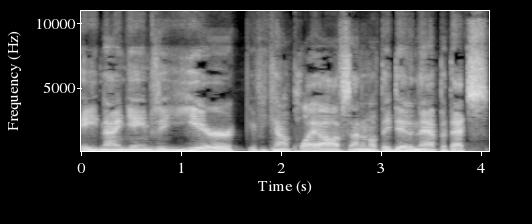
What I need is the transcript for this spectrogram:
eight, nine games a year, if you count playoffs, I don't know if they did in that, but that's,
